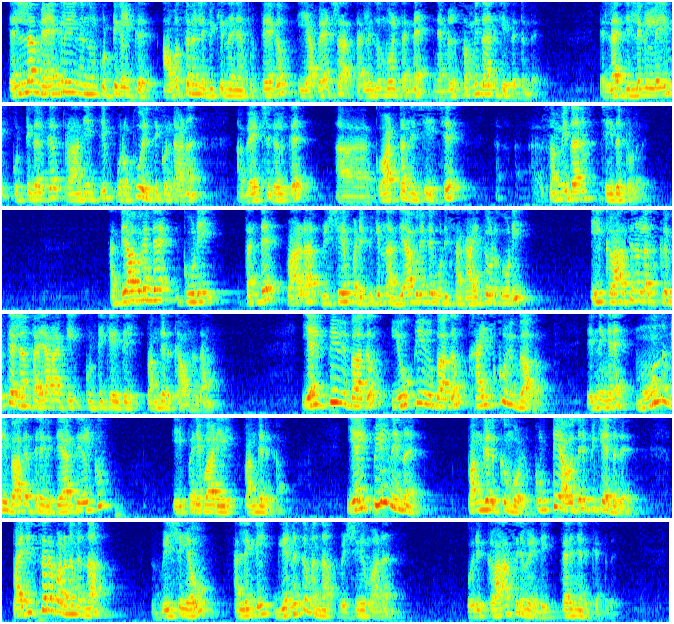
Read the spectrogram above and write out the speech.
എല്ലാ മേഖലയിൽ നിന്നും കുട്ടികൾക്ക് അവസരം ലഭിക്കുന്നതിന് പ്രത്യേകം ഈ അപേക്ഷ നൽകുമ്പോൾ തന്നെ ഞങ്ങൾ സംവിധാനം ചെയ്തിട്ടുണ്ട്. എല്ലാ ജില്ലകളിലെയും കുട്ടികൾക്ക് പ്രാതിനിധ്യം ഉറപ്പുവരുത്തിക്കൊണ്ടാണ് അപേക്ഷകൾക്ക് ക്വാട്ട നിശ്ചയിച്ച് സംവിധാനം ചെയ്തിട്ടുള്ളത്. അധ്യാപകന്റെ കൂടി തന്റെ പാഠ വിഷയം പഠിപ്പിക്കുന്ന അധ്യാപകന്റെ കൂടി സഹായത്തോടു കൂടി ഈ ക്ലാസ്സിനുള്ള സ്ക്രിപ്റ്റ് എല്ലാം തയ്യാറാക്കി കുട്ടിക്ക് ഇതിൽ പങ്കെടുക്കാവുന്നതാണ്. എൽ പി വിഭാഗം യു പി വിഭാഗം ഹൈസ്കൂൾ വിഭാഗം എന്നിങ്ങനെ മൂന്ന് വിഭാഗത്തിലെ വിദ്യാർത്ഥികൾക്കും ഈ പരിപാടിയിൽ പങ്കെടുക്കാം. എൽ പിയിൽ നിന്ന് പങ്കെടുക്കുമ്പോൾ കുട്ടി അവതരിപ്പിക്കേണ്ടത് പരിസര പഠനം എന്ന വിഷയവും അല്ലെങ്കിൽ ഗണിതം എന്ന വിഷയവുമാണ് ഒരു ക്ലാസ്സിന് വേണ്ടി തിരഞ്ഞെടുക്കേണ്ടത്.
